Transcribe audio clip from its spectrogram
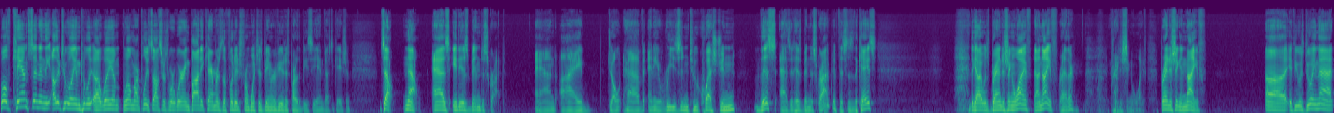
Both Campson and the other two William, uh, William Willmar police officers were wearing body cameras, the footage from which is being reviewed as part of the BCA investigation. So, now, as it has been described, and I don't have any reason to question this as it has been described, if this is the case. The guy was brandishing a wife, a knife, rather. Brandishing a wife. Brandishing a knife. Uh, if he was doing that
